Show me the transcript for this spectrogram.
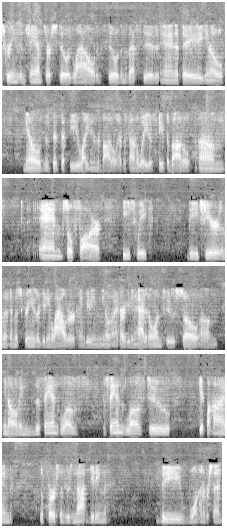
screams and chants are still as loud and still as invested, and that they, you know, you know, that, that the lightning in the bottle hasn't found a way to escape the bottle. Um, and so far, each week, the cheers and the, and the screams are getting louder and getting, you know, are getting added on to. So, um, you know, I mean, the fans love, the fans love to get behind the person who's not getting the 100%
